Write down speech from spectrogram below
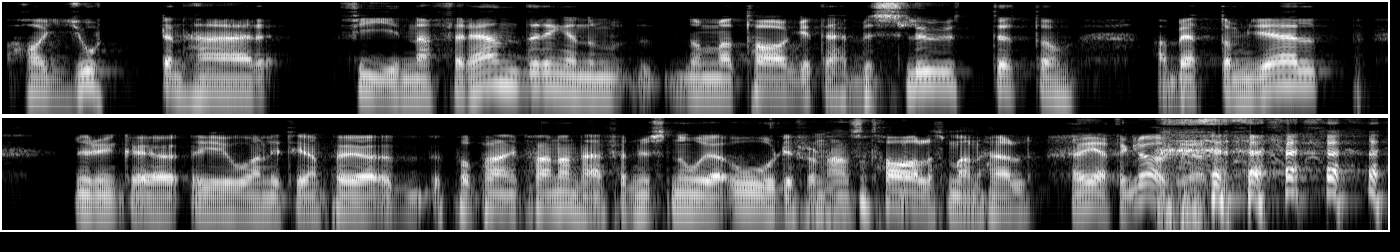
har gjort den här fina förändringen. De, de har tagit det här beslutet. De har bett om hjälp. Nu rynkar jag Johan lite grann på, på pannan här för nu snor jag ord ifrån hans tal som han höll. Jag är jätteglad för det.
